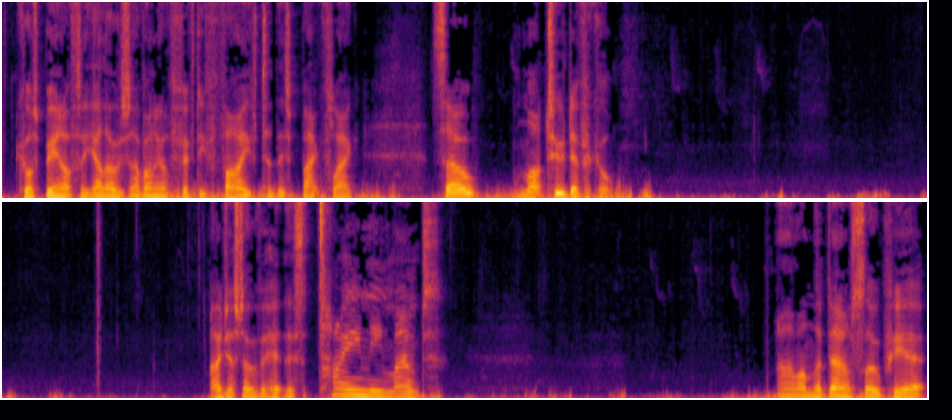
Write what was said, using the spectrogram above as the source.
Of course, being off the yellows, I've only got 55 to this back flag, so not too difficult. I just overhit this a tiny amount. And I'm on the downslope here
